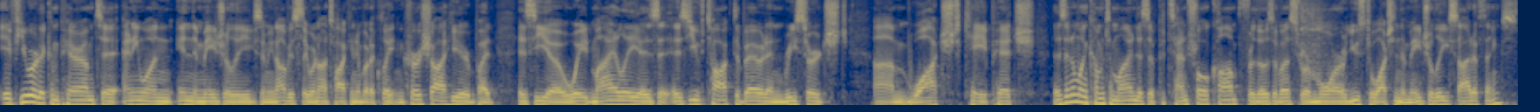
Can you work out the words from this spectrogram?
if you were to compare him to anyone in the major leagues, I mean, obviously we're not talking about a Clayton Kershaw here, but is he a Wade Miley? As, as you've talked about and researched, um, watched Kay pitch, does anyone come to mind as a potential comp for those of us who are more used to watching the major league side of things?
